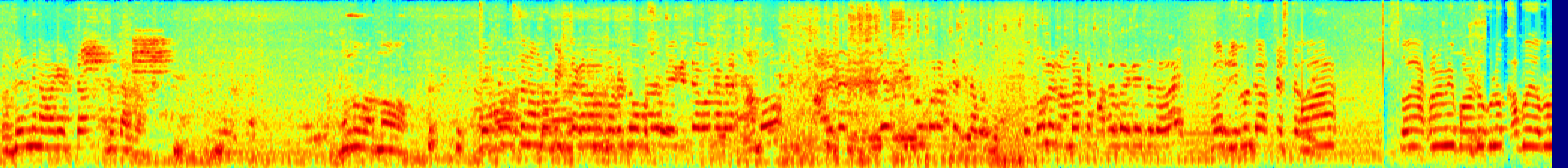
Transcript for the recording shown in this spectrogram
তো দেন দিন আমাকে একটা টাকা। ধন্যবাদ মামা দেখতে পাচ্ছেন আমরা বিশ টাকা দামের পটেটো অবশ্যই পেয়ে গেছি এবং আমরা খাব আর এটা রিভিউ করার চেষ্টা করব। তো চলেন, আমরা একটা ফাঁকা জায়গায় যেতে দাঁড়াই রিভিউ দেওয়ার চেষ্টা করি। তো এখন আমি পটেটো গুলো খাব এবং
